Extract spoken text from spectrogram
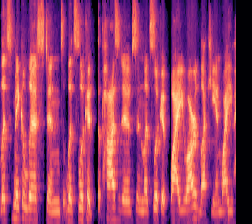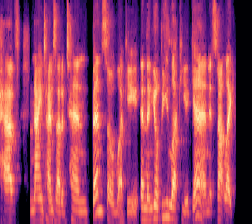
let's make a list and let's look at the positives and let's look at why you are lucky and why you have 9 times out of 10 been so lucky. And then you'll be lucky again. It's not like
